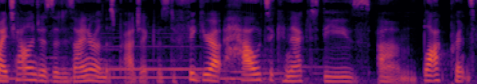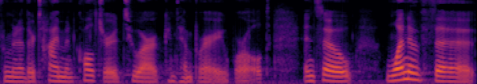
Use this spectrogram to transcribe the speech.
My challenge as a designer on this project was to figure out how to connect these um, block prints from another time and culture to our contemporary world. And so, one of the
